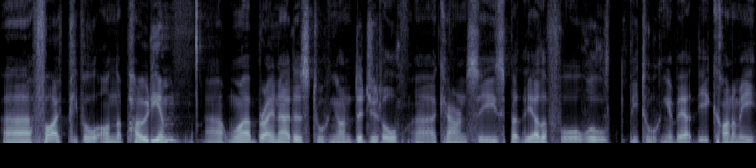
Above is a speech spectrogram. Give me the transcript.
Uh, five people on the podium. Uh, well, Brainard is talking on digital uh, currencies, but the other four will be talking about the economy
